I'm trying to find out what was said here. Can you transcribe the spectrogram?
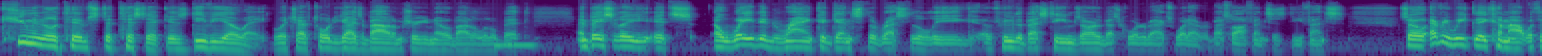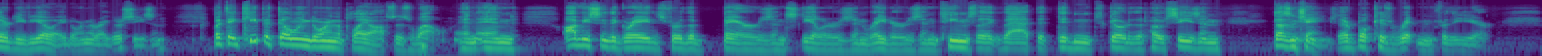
cumulative statistic is DVOA, which I've told you guys about. I'm sure you know about a little bit. And basically, it's a weighted rank against the rest of the league of who the best teams are, the best quarterbacks, whatever, best offenses, defense. So every week they come out with their DVOA during the regular season, but they keep it going during the playoffs as well. And and obviously the grades for the Bears and Steelers and Raiders and teams like that that didn't go to the postseason doesn't change. Their book is written for the year.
